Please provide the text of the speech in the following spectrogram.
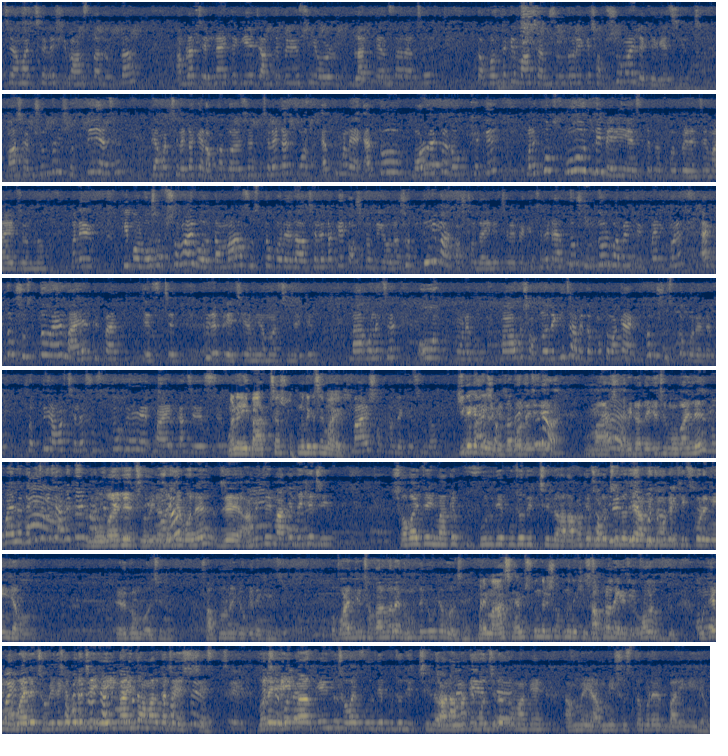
হচ্ছে আমার ছেলে শিবাংশ তালুকদার। আমরা চেন্নাইতে গিয়ে জানতে পেরেছি ওর ব্লাড ক্যান্সার আছে। তখন থেকে মা শ্যামসুন্দরীকে সবসময় দেখে গেছি। মা শ্যামসুন্দরী সত্যিই আছেন যে আমার ছেলেটাকে রক্ষা করেছেন। ছেলেটা এত মানে এত বড় একটা রোগ থেকে মানে খুব স্মুথলি বেরিয়ে আসতে পেরেছে মায়ের জন্য। মানে কি বলব সব সময় বলতাম মা সুস্থ করে দাও ছেলেটাকে কষ্ট দিও না। সত্যিই মা কষ্ট দেয়নি ছেলেটাকে। ছেলেটা এত সুন্দরভাবে ট্রিটমেন্ট করে একদম সুস্থ হয়ে মায়ের কৃপায় এসছে ফিরে পেয়েছি আমি আমার ছেলেকে। মা বলেছে ও মানে মা ওকে স্বপ্ন দেখিয়েছে আমি তখন তোমাকে একদম সুস্থ করে দেবো। সত্যি আমার ছেলে সুস্থ হয়ে মায়ের কাছে এসছে। মানে এই বাচ্চা স্বপ্ন দেখেছে মায়ের? মায়ের স্বপ্ন দেখেছিল। কি দেখেছিল? স্বপ্ন বলে দেখেছিল মার হ্যাঁ। ছবিটা দেখেছে মোবাইলে? মোবাইলে দেখেছি আমি তো মোবাইলে। ছবিটা দেখে বলে যে আমি তো এই মাকে দেখেছি। সবাই তো এই মাকে ফুল দিয়ে পুজো দিচ্ছিল আর আমাকে বলেছিল যে আমি তোমাকে ঠিক করে নিয়ে যাব। এরকম বলছিল। স্বপ্ন নাকি ওকে দেখিয়েছে। ও পরের দিন সকালবেলা ঘুম থেকে উঠে বলছে। মানে মা শ্যাম সুন্দরী স্বপ্ন দেখি স্বপ্ন দেখেছিল ও উঠে মোবাইলে- ছবি দেখে বলেছে এই মাই তো আমার কাছে এসছে। বলে এই মাকেই তো সবাই ফুল দিয়ে পুজো দিচ্ছিল। আর আমাকে বলছিল তোমাকে আমি আমি সুস্থ করে বাড়ি নিয়ে যাব।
